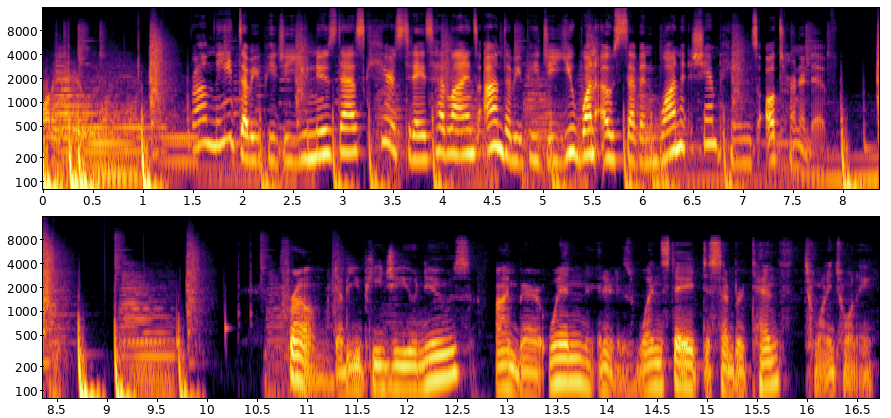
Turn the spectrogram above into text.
morning's news. From the WPGU News Desk, here's today's headlines on WPGU 1071 Champaign's Alternative. From WPGU News, I'm Barrett Wynn, and it is Wednesday, December 10th, 2020.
